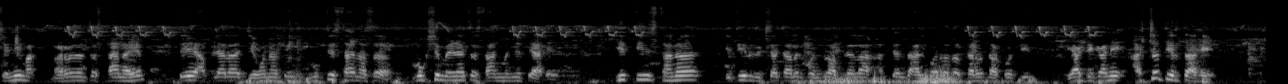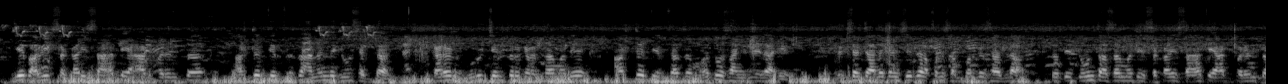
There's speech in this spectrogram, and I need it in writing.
शनी महाराजांचं स्थान आहे. ते आपल्याला जीवनातून मुक्तिस्थान असं मोक्ष मिळण्याचं स्थान म्हणजे ते आहे. ही तीन स्थानं येथील रिक्षाचालक बंधू आपल्याला अत्यंत अल्प करत दाखवतील. या ठिकाणी अष्टतीर्थ आहे जे भाविक सकाळी सहा ते आठपर्यंत अष्टतीर्थाचा आनंद घेऊ शकतात. कारण गुरुचरित्र ग्रंथामध्ये अष्टतीर्थाचं महत्त्व सांगितलेलं आहे. रिक्षाचालकांशी जर आपण संपर्क साधला तर ते दोन तासामध्ये सकाळी सहा ते आठपर्यंत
